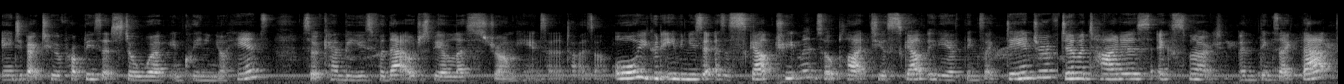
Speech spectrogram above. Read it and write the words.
antibacterial properties that still work in cleaning your hands so it can be used for that or just be a less strong hand sanitizer. Or you could even use it as a scalp treatment so apply it to your scalp if you have things like dandruff, dermatitis, eczema and things like that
